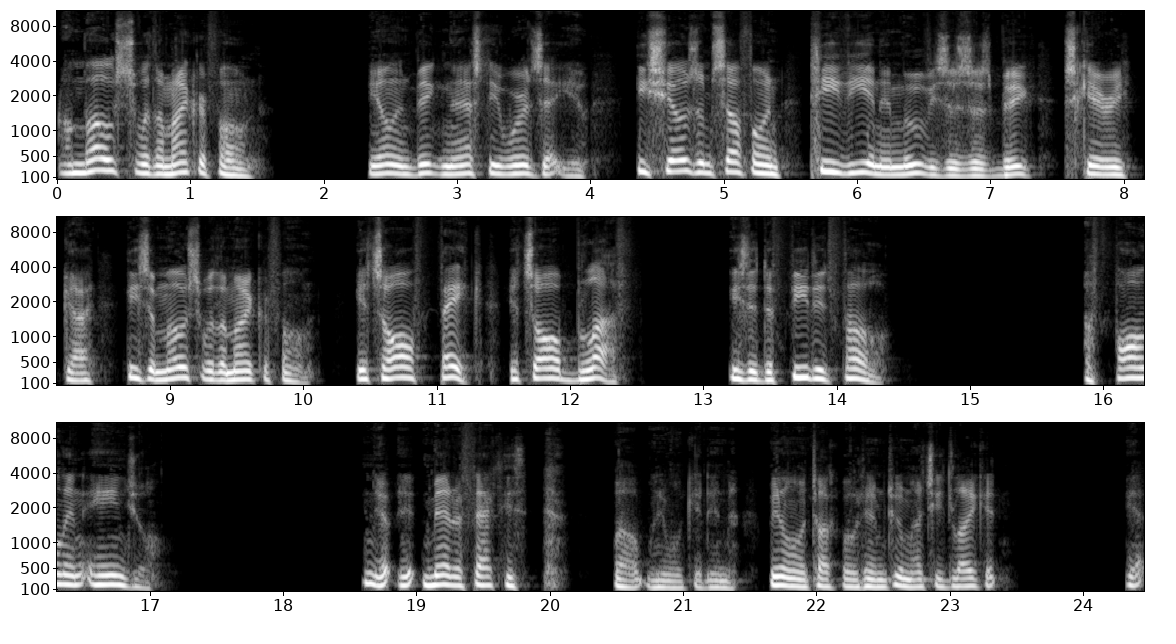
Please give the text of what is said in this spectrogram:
A mouse with a microphone yelling big, nasty words at you. He shows himself on TV and in movies as this big, scary guy. He's a mouse with a microphone. It's all fake, it's all bluff. He's a defeated foe, a fallen angel. Matter of fact, he's, well, we won't get into, we don't want to talk about him too much. He'd like it. Yeah.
